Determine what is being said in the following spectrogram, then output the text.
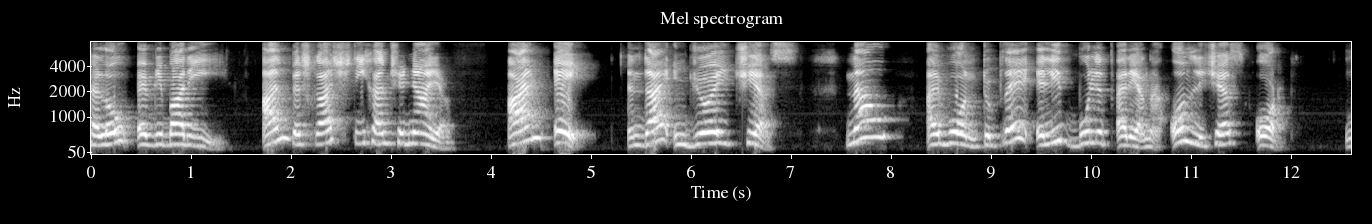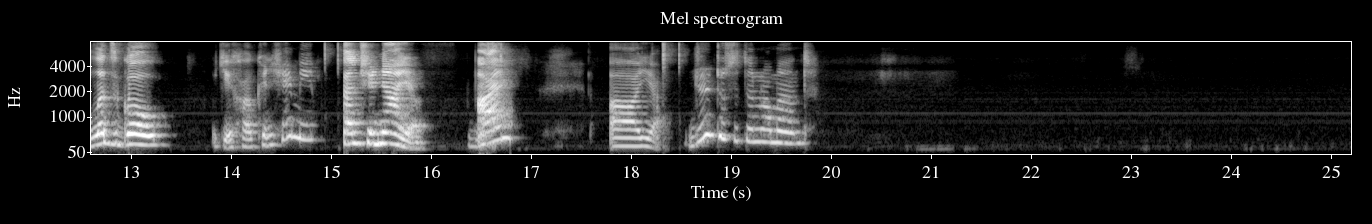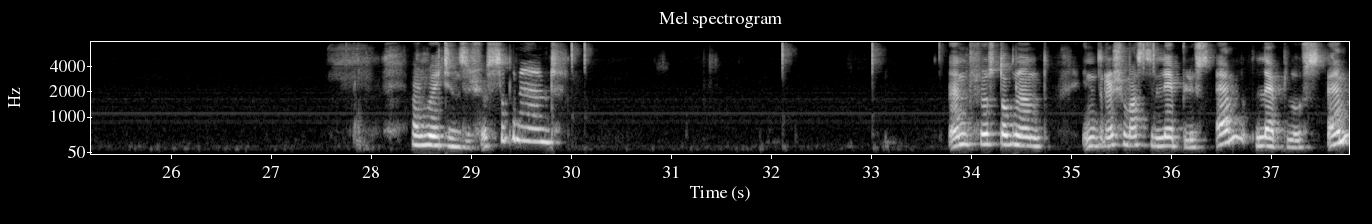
Hello everybody, I'm PeshkaCh Tykhon Cherniaiev. I'm 8 and I enjoy chess. Now I want to play Elite Bullet Arena on lichess.org. Let's go. Okay, how can you hear me? I'm Cherniaiev. I'm uh yeah, join to the tournament. I'm waiting the first opponent. And first opponent International Master Le plus M, Le plus M.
